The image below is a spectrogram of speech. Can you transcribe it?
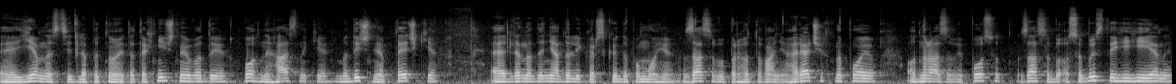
е, ємності для питної та технічної води, вогнегасники, медичні аптечки е, для надання долікарської допомоги, засоби приготування гарячих напоїв, одноразовий посуд, засоби особистої гігієни,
